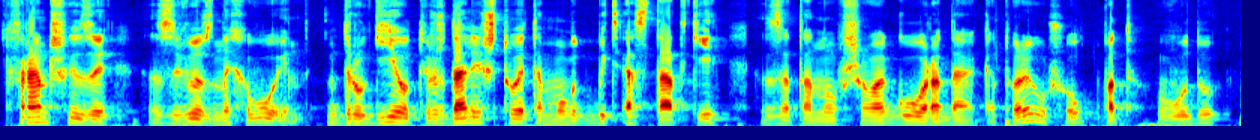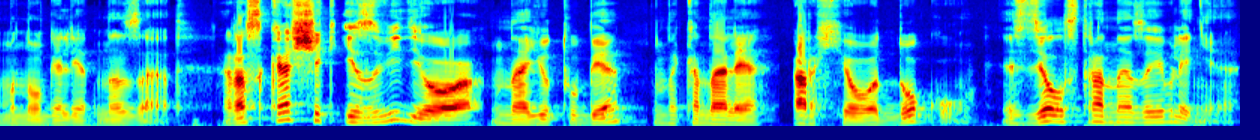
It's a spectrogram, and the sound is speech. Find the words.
франшизы «Звездных войн». Другие утверждали, что это могут быть остатки затонувшего города, который ушел под воду много лет назад. Рассказчик из видео на ютубе на канале Археодоку сделал странное заявление.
